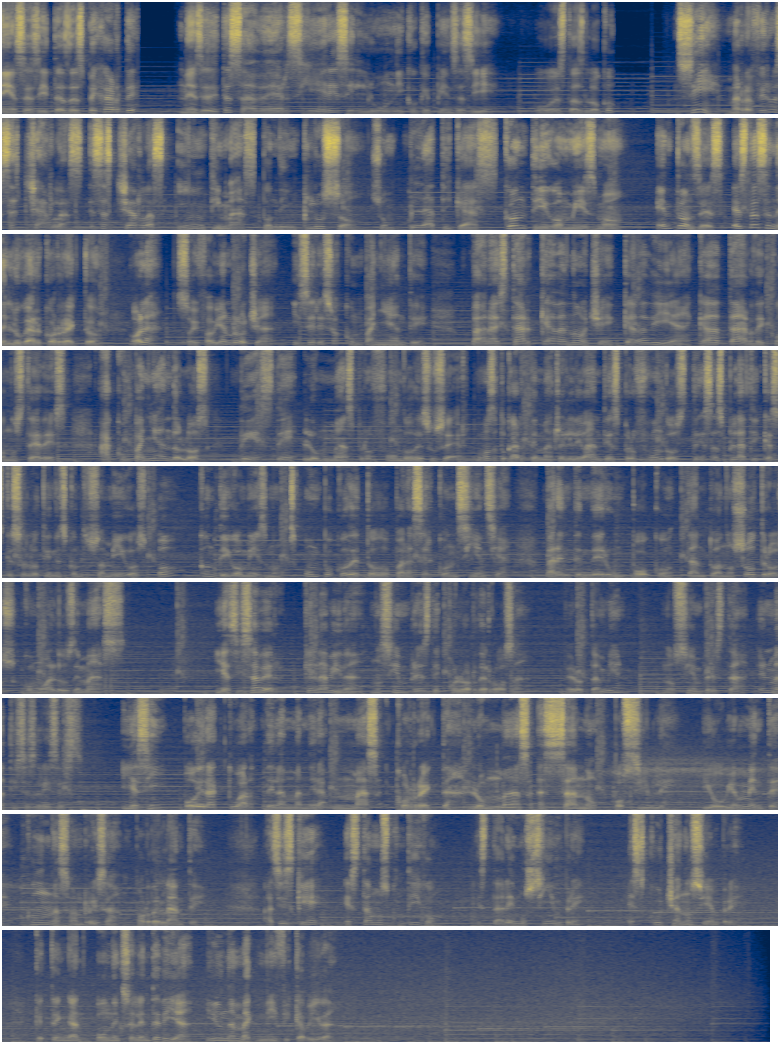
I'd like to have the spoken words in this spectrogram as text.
¿Necesitas despejarte? ¿Necesitas saber si eres el único que piensa así? ¿O estás loco? Sí, me refiero a esas charlas, esas charlas íntimas, donde incluso son pláticas contigo mismo. Entonces, estás en el lugar correcto. Hola, soy Fabián Rocha y seré su acompañante para estar cada noche, cada día, cada tarde con ustedes, acompañándolos desde lo más profundo de su ser. Vamos a tocar temas relevantes, profundos, de esas pláticas que solo tienes con tus amigos o contigo mismo. Un poco de todo para hacer conciencia, para entender un poco tanto a nosotros como a los demás. Y así saber que la vida no siempre es de color de rosa, pero también no siempre está en matices grises. Y así poder actuar de la manera más correcta, lo más sano posible. Y obviamente con una sonrisa por delante. Así es que estamos contigo, estaremos siempre, escúchanos siempre. Que tengan un excelente día y una magnífica vida.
